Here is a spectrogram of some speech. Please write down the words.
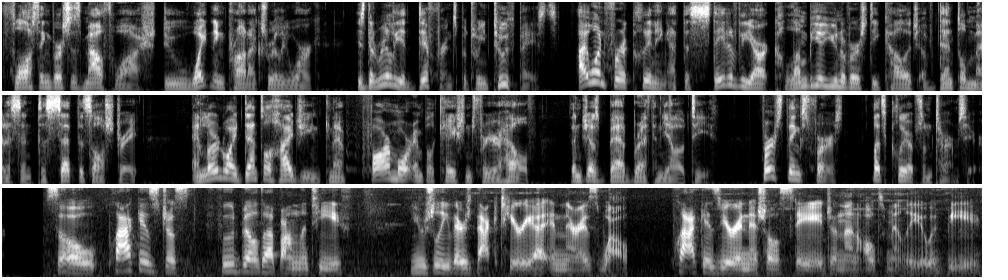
Flossing versus mouthwash. Do whitening products really work? Is there really a difference between toothpastes? I went for a cleaning at the state of the art Columbia University College of Dental Medicine to set this all straight and learned why dental hygiene can have far more implications for your health than just bad breath and yellow teeth. First things first, let's clear up some terms here. So, plaque is just food buildup on the teeth. Usually, there's bacteria in there as well. Plaque is your initial stage, and then ultimately it would be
